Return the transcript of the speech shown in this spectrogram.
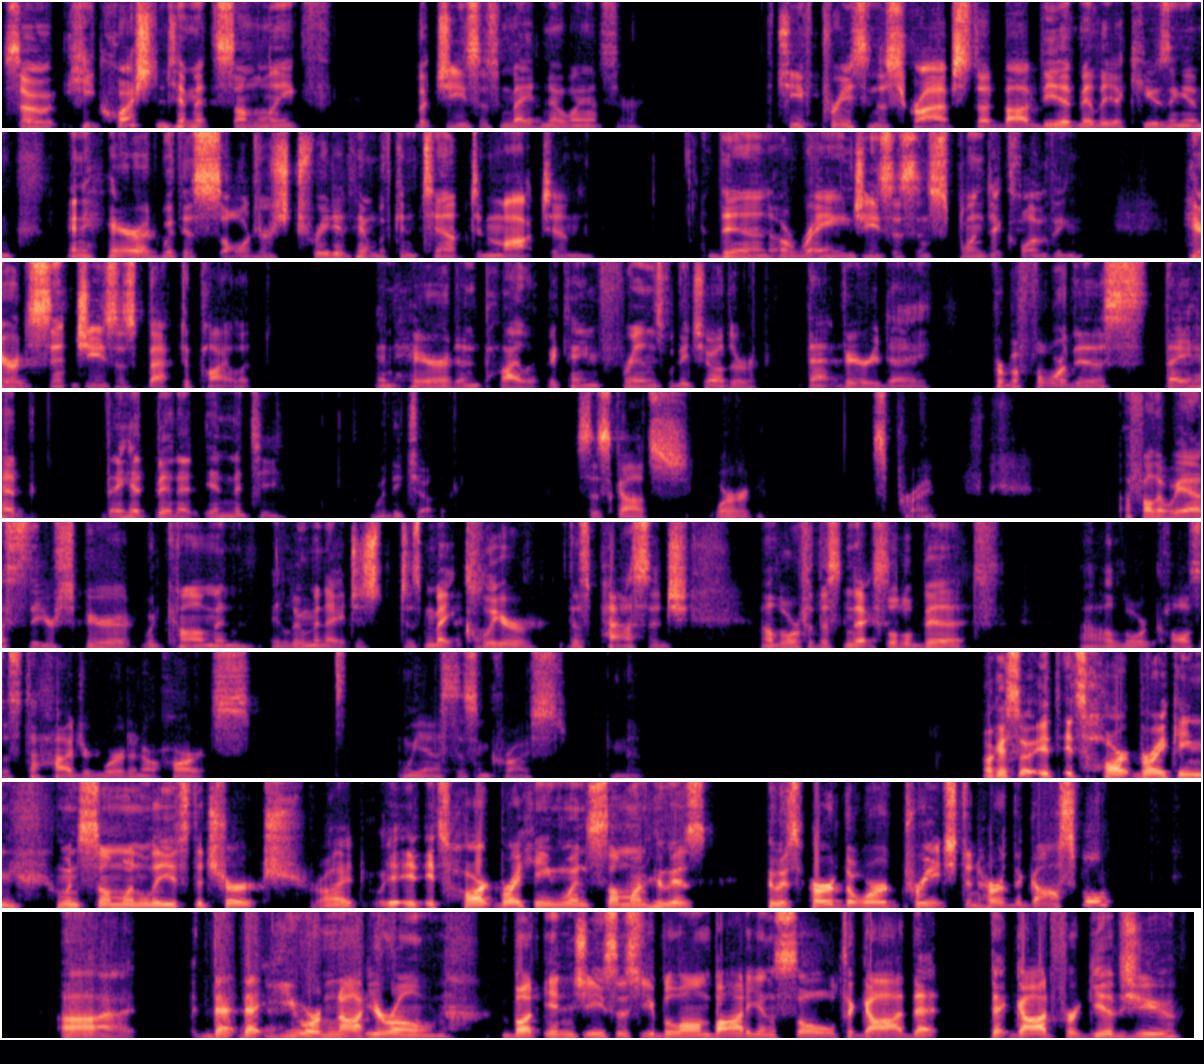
So he questioned him at some length, but Jesus made no answer. The chief priests and the scribes stood by vehemently accusing him, and Herod, with his soldiers, treated him with contempt and mocked him. Then, arraying Jesus in splendid clothing, Herod sent Jesus back to Pilate. And Herod and Pilate became friends with each other that very day. For before this, they had they had been at enmity with each other. This is God's word. Let's pray. Uh, Father, we ask that your spirit would come and illuminate, just, just make clear this passage. Uh, Lord, for this next little bit, uh, Lord, calls us to hide your word in our hearts. We ask this in Christ. Amen. Okay, so it, it's heartbreaking when someone leaves the church, right? It, it's heartbreaking when someone who has who has heard the word preached and heard the gospel, uh, that that you are not your own, but in Jesus you belong body and soul to God. That that God forgives you,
